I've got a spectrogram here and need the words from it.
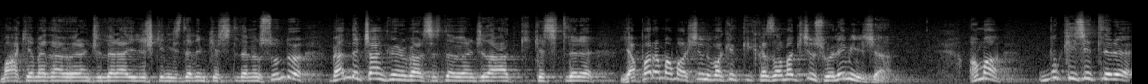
mahkemeden öğrencilere ilişkin izlenim kesitlerini sundu. Ben de Çankaya Üniversitesi'nde öğrencilere kesitleri yaparım ama şimdi vakit kazanmak için söylemeyeceğim. Ama bu kesitleri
